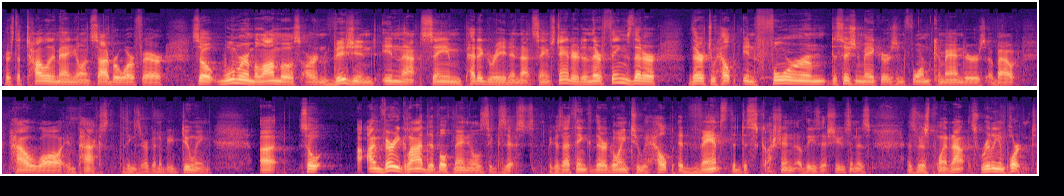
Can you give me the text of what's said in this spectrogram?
There's the Tallinn manual on cyber warfare. So Woomera and MILAMOS are envisioned in that same pedigree and in that same standard. And they're things that are there to help inform decision makers, inform commanders about how law impacts the things they're going to be doing. Uh, so I'm very glad that both manuals exist because I think they're going to help advance the discussion of these issues. And as, as we just pointed out, it's really important.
